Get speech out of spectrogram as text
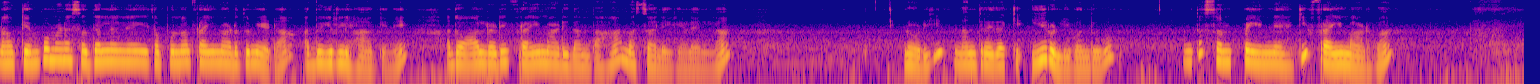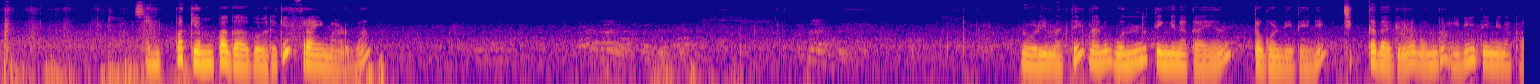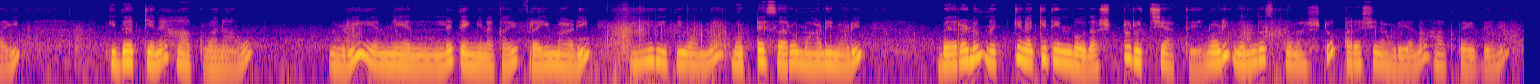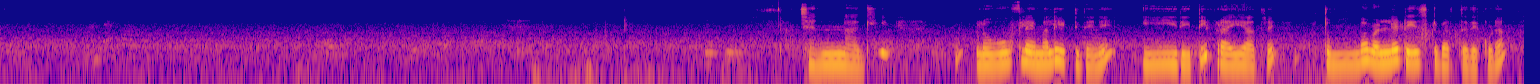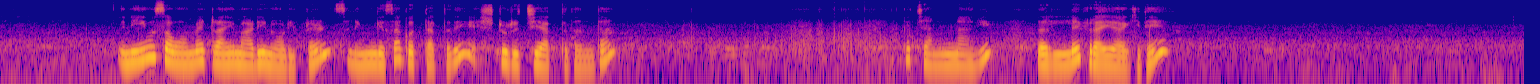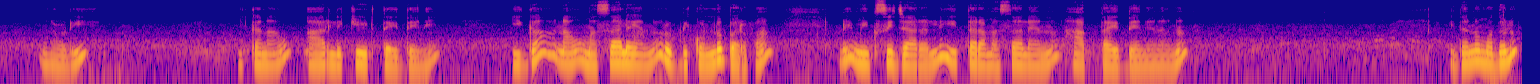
ನಾವು ಕೆಂಪು ಮೆಣಸದಲ್ಲೇ ಈಗ ಪುನಃ ಫ್ರೈ ಮಾಡೋದು ಬೇಡ, ಅದು ಇರಲಿ ಹಾಗೆಯೇ ಅದು ಆಲ್ರೆಡಿ ಫ್ರೈ ಮಾಡಿದಂತಹ ಮಸಾಲೆಗಳೆಲ್ಲ. ನೋಡಿ, ನಂತರ ಇದಕ್ಕೆ ಈರುಳ್ಳಿ ಒಂದು, ಅಂತ ಸ್ವಲ್ಪ ಎಣ್ಣೆ ಹಾಕಿ ಫ್ರೈ ಮಾಡುವ. ಸ್ವಲ್ಪ ಕೆಂಪಗಾಗುವವರೆಗೆ ಫ್ರೈ ಮಾಡುವ. ನೋಡಿ ಮತ್ತೆ ನಾನು ಒಂದು ತೆಂಗಿನಕಾಯಿಯನ್ನು ತಗೊಂಡಿದ್ದೇನೆ. ಚಿಕ್ಕದಾಗಿರುವ ಒಂದು ಇಡೀ ತೆಂಗಿನಕಾಯಿ ಇದಕ್ಕೇ ಹಾಕುವ ನಾವು. ನೋಡಿ, ಎಣ್ಣೆಯಲ್ಲೇ ತೆಂಗಿನಕಾಯಿ ಫ್ರೈ ಮಾಡಿ ಈ ರೀತಿ ಒಮ್ಮೆ ಮೊಟ್ಟೆ ಸಾರು ಮಾಡಿ ನೋಡಿ, ಬೆರಳು ನಕ್ಕಿ ನಕ್ಕಿ ತಿನ್ಬೋದು. ಅಷ್ಟು ರುಚಿ ಆಗ್ತದೆ ನೋಡಿ, ಒಂದು ಸ್ಪೂನಷ್ಟು ಅರಶಿನ ಹುಡಿಯನ್ನು ಹಾಕ್ತಾ ಇದ್ದೇನೆ. ಚೆನ್ನಾಗಿ ಲೋ ಫ್ಲೇಮಲ್ಲಿ ಇಟ್ಟಿದ್ದೇನೆ. ಈ ರೀತಿ ಫ್ರೈ ಆದರೆ ತುಂಬ ಒಳ್ಳೆ ಟೇಸ್ಟ್ ಬರ್ತದೆ ಕೂಡ. ನೀವು ಸಹ ಒಮ್ಮೆ ಟ್ರೈ ಮಾಡಿ ನೋಡಿ ಫ್ರೆಂಡ್ಸ್ ನಿಮಗೆ ಸಹ ಗೊತ್ತಾಗ್ತದೆ ಎಷ್ಟು ರುಚಿ ಆಗ್ತದಂತ ಈಗ ಚೆನ್ನಾಗಿ ಅದರಲ್ಲೇ ಫ್ರೈ ಆಗಿದೆ. ನೋಡಿ, ಈಗ ನಾವು ಆರಲಿಕ್ಕೆ ಇಡ್ತಾ ಇದ್ದೇನೆ. ಈಗ ನಾವು ಮಸಾಲೆಯನ್ನು ರುಬ್ಬಿಕೊಂಡು ಬರುವ ನೋಡಿ, ಮಿಕ್ಸಿ ಜಾರಲ್ಲಿ ಈ ಥರ ಮಸಾಲೆಯನ್ನು ಹಾಕ್ತಾ ಇದ್ದೇನೆ ನಾನು. ಇದನ್ನು ಮೊದಲು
